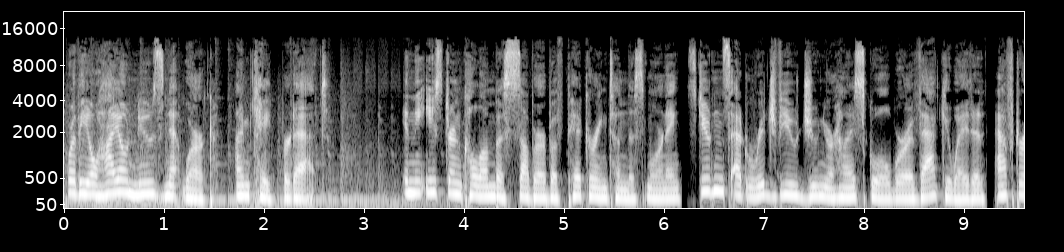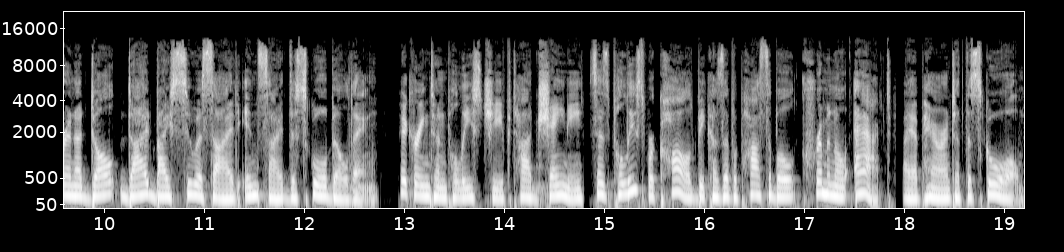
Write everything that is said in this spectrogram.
For the Ohio News Network, I'm Kate Burdett. In the eastern Columbus suburb of Pickerington this morning, students at Ridgeview Junior High School were evacuated after an adult died by suicide inside the school building. Pickerington Police Chief Todd Cheney says police were called because of a possible criminal act by a parent at the school.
